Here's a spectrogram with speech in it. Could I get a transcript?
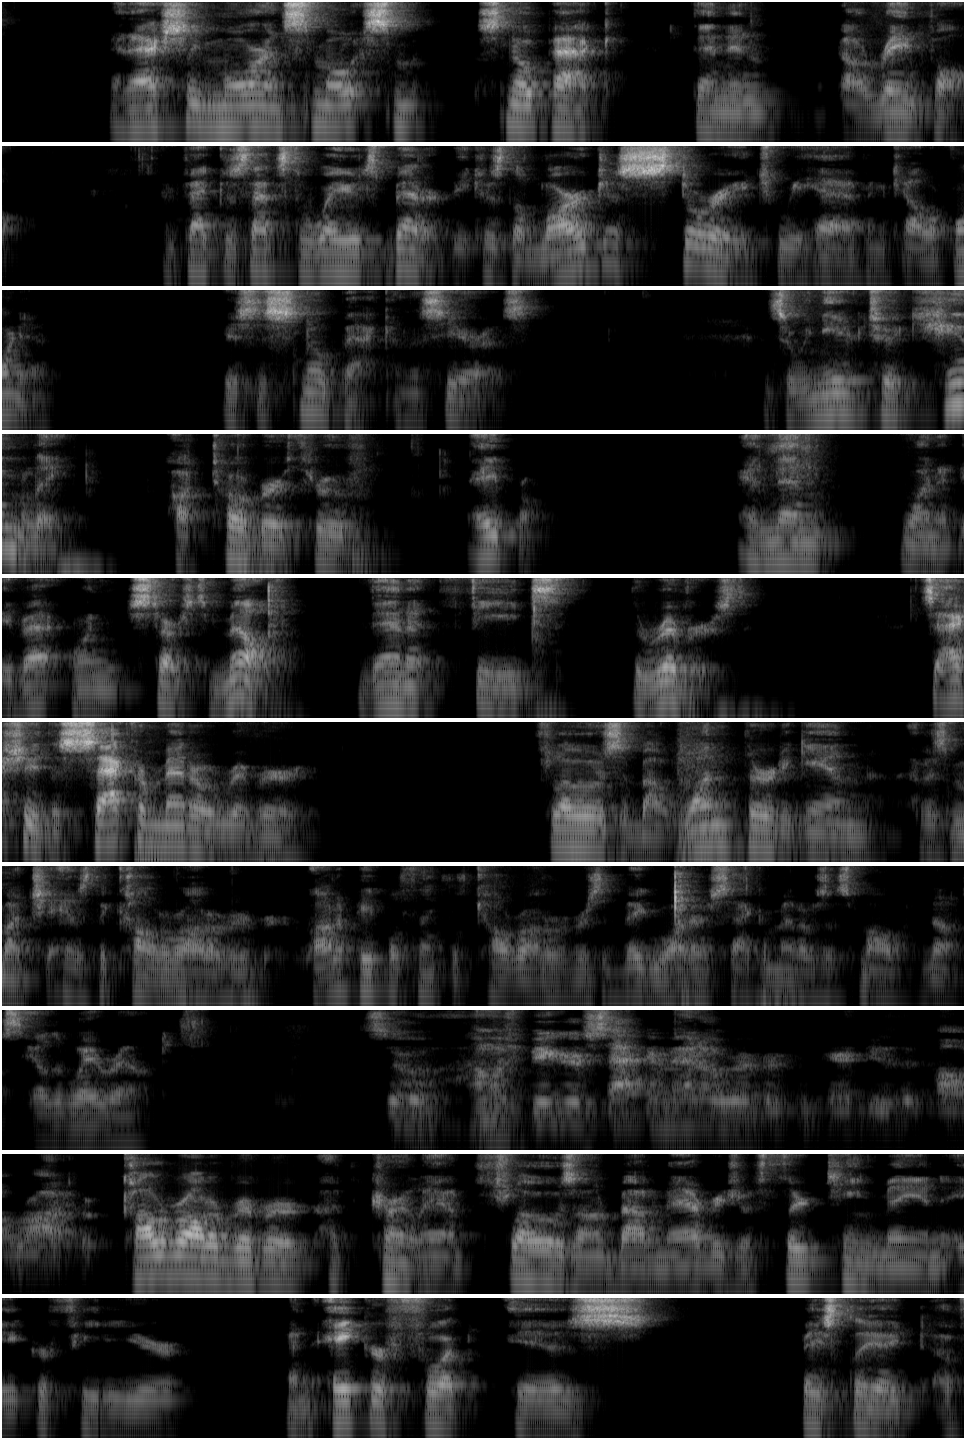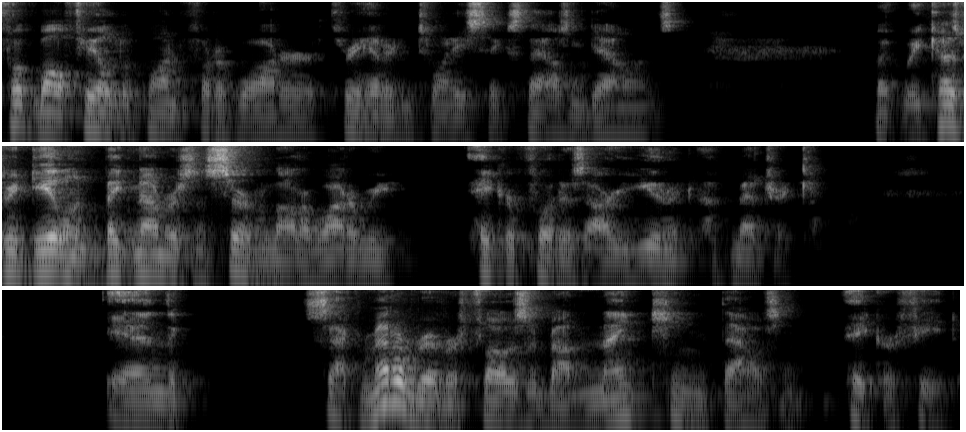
and actually more in snow, sm- snowpack than in uh, rainfall. In fact, is that's the way it's better because the largest storage we have in California is the snowpack in the Sierras. And so we needed to accumulate October through April. And then when it when it starts to melt, then it feeds the rivers. It's actually the Sacramento River flows about one third again of as much as the Colorado River. A lot of people think the Colorado River is a big water, Sacramento is a small one. No, it's the other way around. So, how much bigger is Sacramento River compared to the Colorado? Colorado River uh, currently uh, flows on about an average of 13 million acre feet a year. An acre foot is basically a, a football field with one foot of water, 326,000 gallons. But because we deal in big numbers and serve a lot of water, we acre foot is our unit of metric. And the Sacramento River flows about 19,000 acre feet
